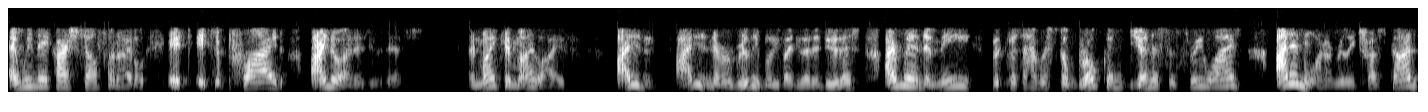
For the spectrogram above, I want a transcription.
And we make ourselves an idol. It, it's a pride. I know how to do this. And Mike, in my life, I didn't I didn't ever really believe I knew how to do this. I ran to me because I was so broken, Genesis 3 wise. I didn't want to really trust God.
